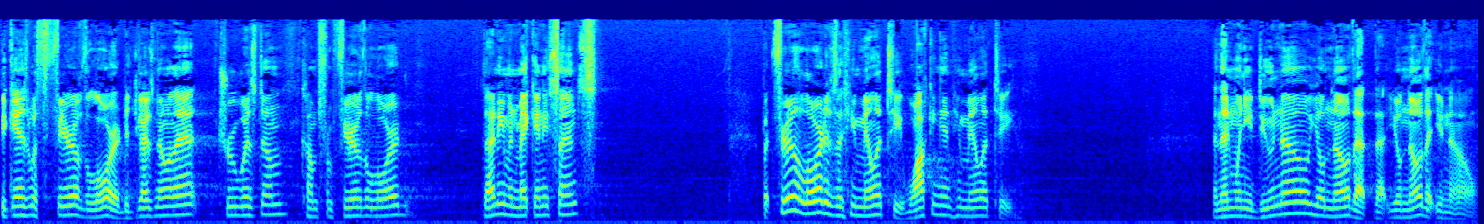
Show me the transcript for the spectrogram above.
begins with fear of the Lord. Did you guys know that? True wisdom comes from fear of the Lord. Does that even make any sense? But fear of the Lord is a humility, walking in humility. And then when you do know, you'll know that, that you'll know that you know,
